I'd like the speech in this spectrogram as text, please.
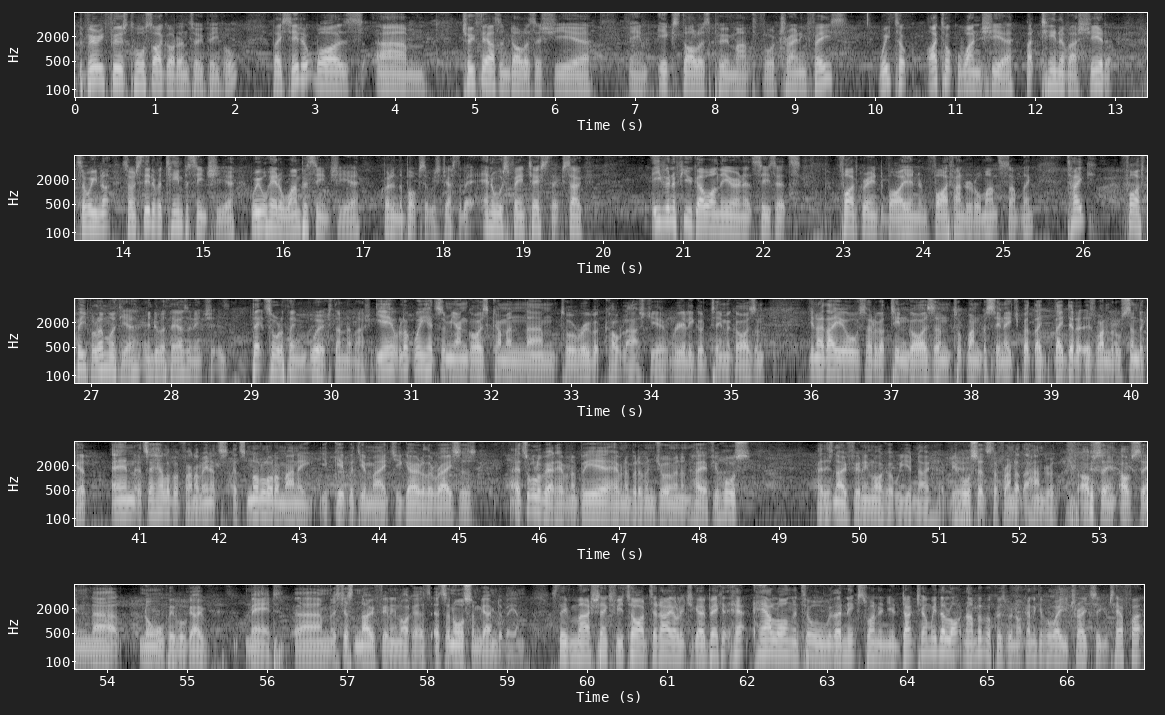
the very first horse I got into, people, they said it was um, two thousand dollars a share and X dollars per month for training fees. We took I took one share, but ten of us shared it. So we not, so instead of a ten percent share, we all had a one percent share. But in the box, it was just about, and it was fantastic. So even if you go on there and it says it's five grand to buy in and 500 a month something, take five people in with you into a thousand each. That sort of thing works, doesn't it, Marshy? Yeah, look, we had some young guys come in um, to a Rubick Colt last year, really good team of guys, and you know they all sort of got 10 guys in, took 1% each, but they, they did it as one little syndicate, and it's a hell of a fun. I mean, it's it's not a lot of money. You get with your mates, you go to the races. It's all about having a beer, having a bit of enjoyment, and hey, if your horse Hey, there's no feeling like it where you'd know. If your yeah. horse hits the front at the hundred, I've seen I've seen uh, normal people go mad. Um, it's just no feeling like it. It's, it's, an awesome game to be in. Stephen Marsh, thanks for your time today. I'll let you go back. How, how long until the next one? And you don't tell me the lot number because we're not going to give away your trade secrets. How far?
